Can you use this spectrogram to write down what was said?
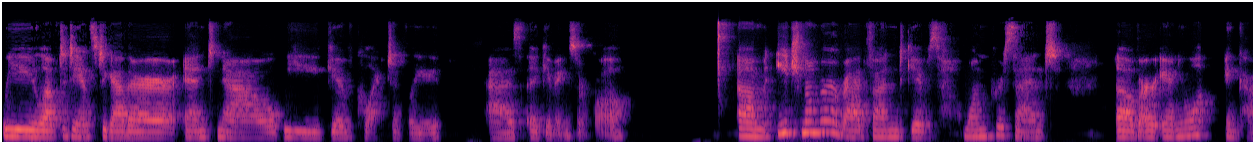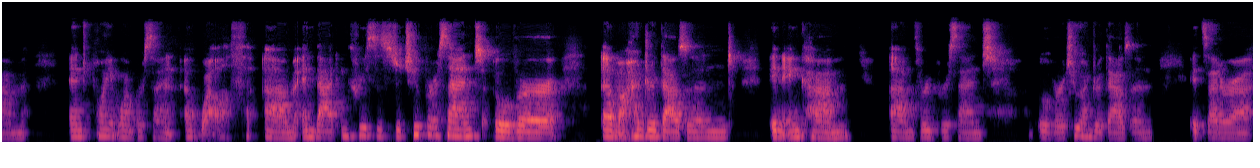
We love to dance together, and now we give collectively as a giving circle. Um, each member of Radfund gives 1% of our annual income and 0.1% of wealth. Um, and that increases to 2% over um, 100,000 in income, um, 3% over 200,000, etc.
